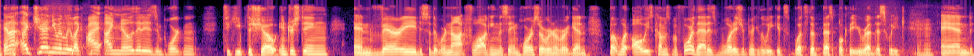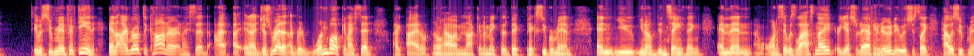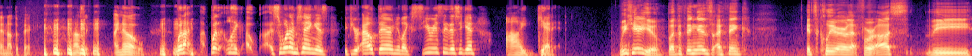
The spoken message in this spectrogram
I, I genuinely like I, I know that it is important to keep the show interesting and varied so that we're not flogging the same horse over and over again. But what always comes before that is what is your pick of the week? It's what's the best book that you read this week? And it was Superman 15. And I wrote to Conor and I said, I, I and I just read it. I read one book and I said, I, I don't know how I'm not going to make the big pick Superman. And you, you know, didn't say anything. And then I want to say it was last night or yesterday afternoon. It was just like, how is Superman not the pick? And I was like, I know. But I, but like, uh, so what I'm saying is if you're out there and you're like, seriously, this again, I get it. We hear you, but the thing is, I think it's clear that for us, the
